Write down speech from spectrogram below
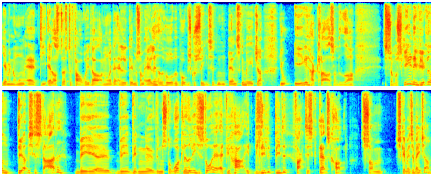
jamen, nogle af de allerstørste favoritter, og nogle af det, alle dem, som alle havde håbet på, vi skulle se til den danske major, jo ikke har klaret sig videre. Så måske er det i virkeligheden der, vi skal starte ved, øh, ved, ved, den, øh, ved den store glædelige historie, at vi har et lille bitte, faktisk dansk hold, som skal med til majoren.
